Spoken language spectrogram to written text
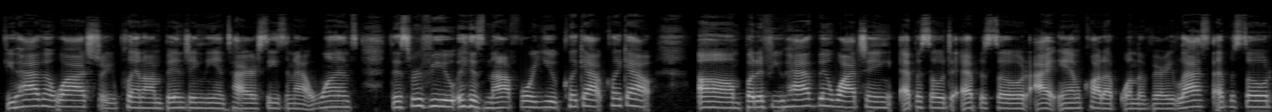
if you haven't watched or you plan on binging the entire season at once, this review is not for you. Click out, click out. Um, but if you have been watching episode to episode, I am caught up on the very last episode,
